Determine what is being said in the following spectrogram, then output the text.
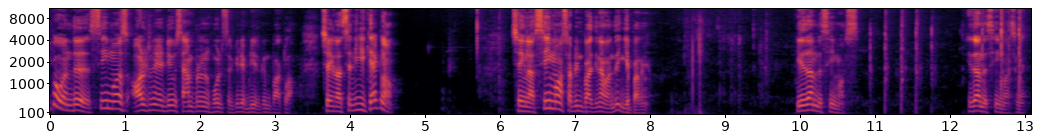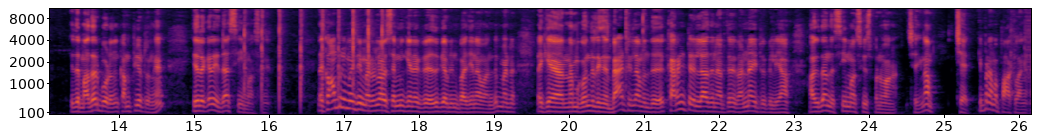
இப்போ வந்து CMOS alternative sample and hold circuit எப்படி இருக்குன்னு பார்க்கலாம். சரிங்களா? சரி நீங்கள் கேட்கலாம். சரிங்களா? சீமாஸ் அப்படின்னு பார்த்தீங்கன்னா வந்து இங்கே பாருங்கள் இதுதான் இந்த சீமாஸ் இதுதான் அந்த சிமாஸுங்க இது மதர் போர்டுங்க கம்ப்யூட்டருங்க இதில் இருக்கிற இதுதான் சிமாஸுங்க இந்த காம்ப்ளிமெண்ட்ரி மெட்டலாக செமி கண்டக்டர் எதுக்கு அப்படின்னு பார்த்தீங்கன்னா வந்து லைக் நமக்கு வந்து இந்த பேட்டரிலாம் வந்து கரண்ட் இல்லாத நேரத்தில் ரன் ஆகிட்டு இருக்கு இல்லையா? அதுக்கு தான் இந்த சிமாஸ் யூஸ் பண்ணுவாங்க. சரிங்களா? சரி இப்போ நம்ம பார்க்கலாங்க.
